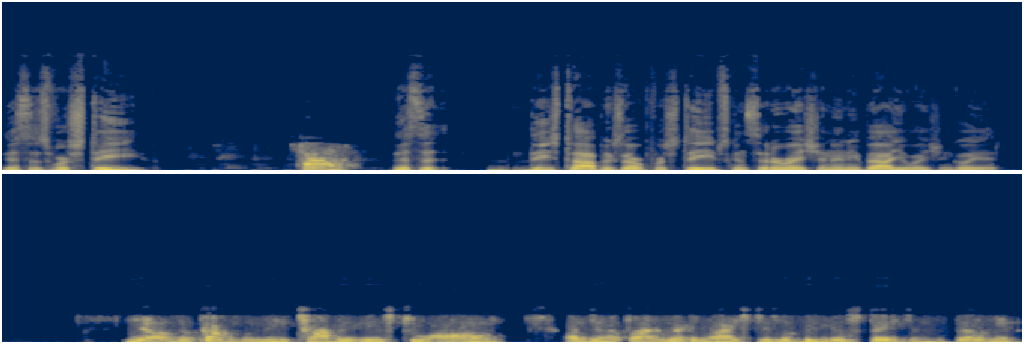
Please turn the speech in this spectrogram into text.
this is for Steve. Huh? This is these topics are for Steve's consideration and evaluation. Go ahead. Yeah, the purpose of these topics is to um, identify and recognize the libido stage and development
